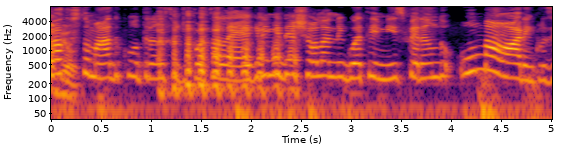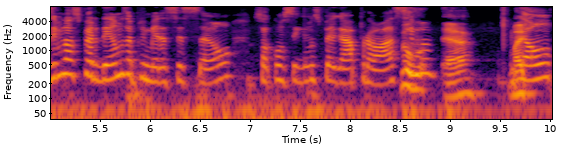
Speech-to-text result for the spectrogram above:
estava acostumado com o trânsito de Porto Alegre e me deixou lá no Iguatemi esperando uma hora. Inclusive, nós perdemos a primeira sessão, só conseguimos pegar a próxima. Não, é. Mas Então,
